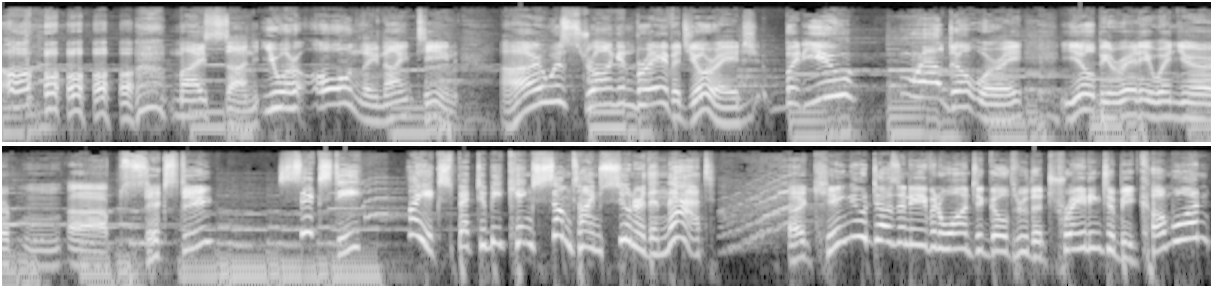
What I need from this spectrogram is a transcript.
Oh, my son, you are only 19. I was strong and brave at your age, but you? Well, don't worry. You'll be ready when you're, mm, uh, 60? 60? I expect to be king sometime sooner than that. A king who doesn't even want to go through the training to become one?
